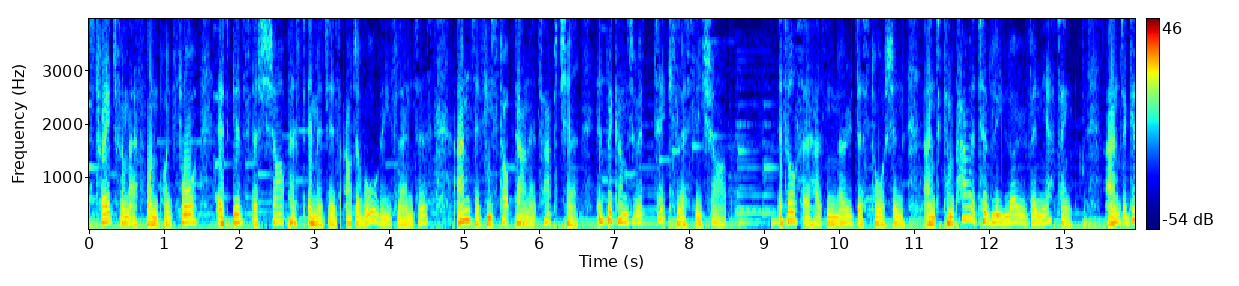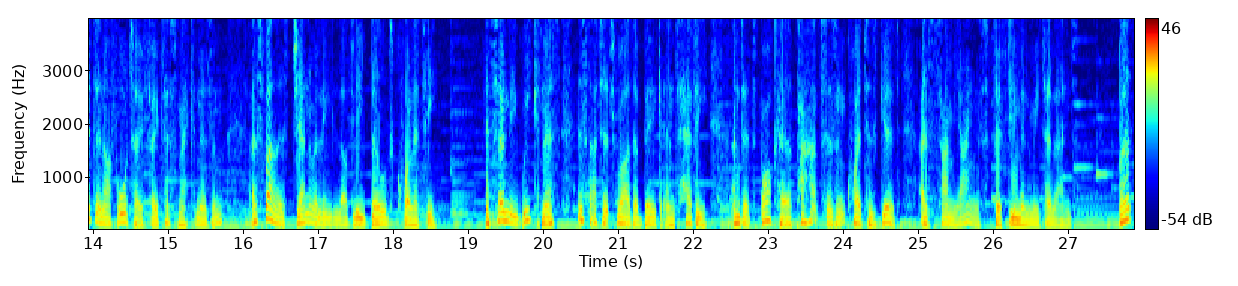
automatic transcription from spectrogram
Straight from f1.4, it gives the sharpest images out of all these lenses, and if you stop down its aperture, it becomes ridiculously sharp. It also has no distortion and comparatively low vignetting, and a good enough autofocus mechanism, as well as generally lovely build quality. Its only weakness is that it's rather big and heavy, and its bokeh perhaps isn't quite as good as Samyang's 50mm lens. But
